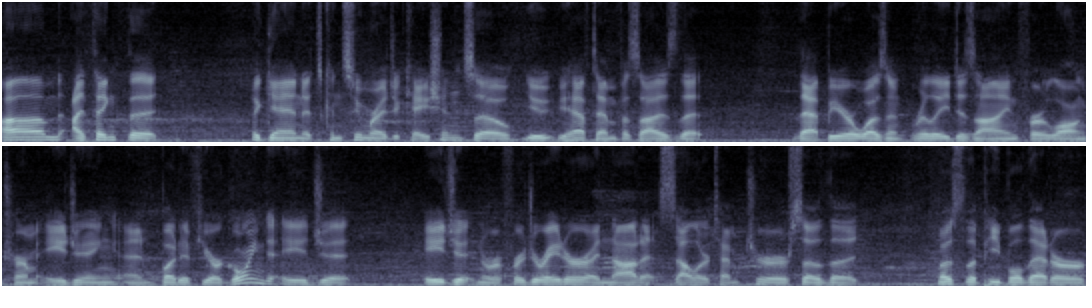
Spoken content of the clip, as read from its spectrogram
Um, I think that again, it's consumer education. So you, you have to emphasize that that beer wasn't really designed for long-term aging. And but if you're going to age it, age it in a refrigerator and not at cellar temperature. So the most of the people that are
